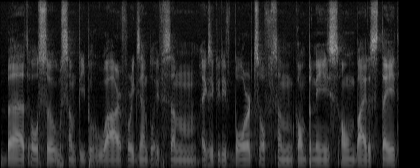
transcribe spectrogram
but also some people who are, for example, if some executive boards of some companies owned by the state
